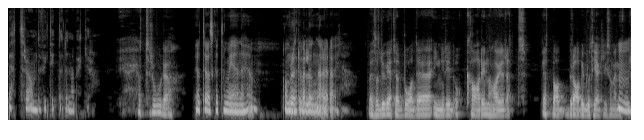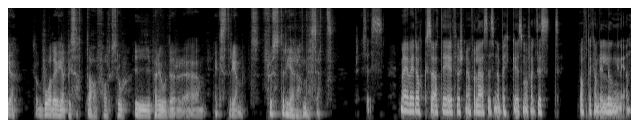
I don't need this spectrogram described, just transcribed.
bättre om du fick titta i dina böcker? Jag tror det. jag tror jag ska ta med henne hem. Hon brukar vara lugnare där. Alltså, du vet ju att både Ingrid och Karin har ju rätt, rätt bra, bra bibliotek liksom med Mm. mycket, Så båda är ju helt besatta av folktro i perioder eh, extremt frustrerande sätt. Precis. Men jag vet också att det är först när jag får läsa sina böcker som man faktiskt ofta kan bli lugn igen.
